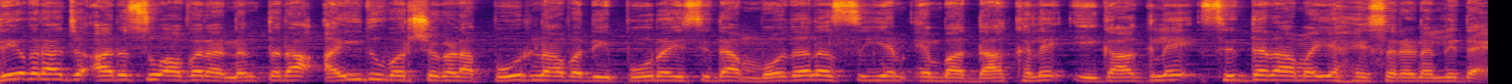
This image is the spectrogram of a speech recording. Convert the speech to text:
ದೇವರಾಜ ಅರಸು ಅವರ ನಂತರ ಐದು ವರ್ಷಗಳ ಪೂರ್ಣಾವಧಿ ಪೂರೈಸಿದ ಮೊದಲ ಸಿಎಂ ಎಂಬ ದಾಖಲೆ ಈಗಾಗಲೇ ಸಿದ್ದರಾಮಯ್ಯ ಹೆಸರಿನಲ್ಲಿದೆ.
